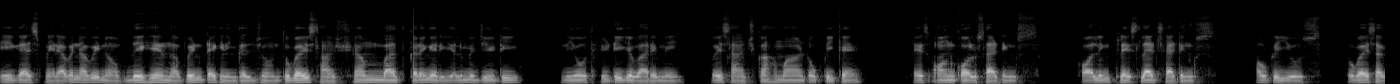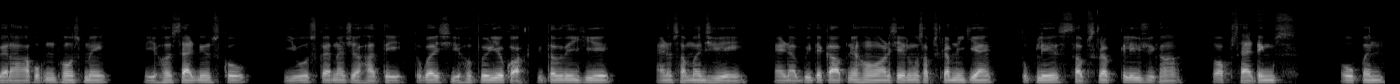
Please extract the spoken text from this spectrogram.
हे गाइस मेरा भी नवीन आप देखिए नवीन टेक्निकल जोन तो गाइस आज हम बात करेंगे Realme G T Neo three T के बारे में। वही आज का हमारा टॉपिक है flash on call settings calling flash light settings how to use तो गाइस अगर आप अपने फ़ोन में यह सेटिंग्स को यूज़ करना चाहते तो गाइस यह वीडियो को आखिरी तक देखिए एंड समझिए। एंड अभी तक आपने हमारे चैनल को सब्सक्राइब नहीं किया है तो प्लीज़ सब्सक्राइब के लिए सीखा। तो आप सेटिंग्स ओपन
